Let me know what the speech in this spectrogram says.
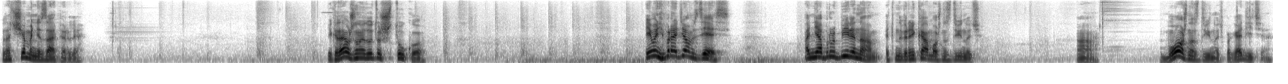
Зачем они заперли? И когда я уже найду эту штуку? И мы не пройдем здесь. Они обрубили нам. Это наверняка можно сдвинуть. А. Можно сдвинуть, погодите.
